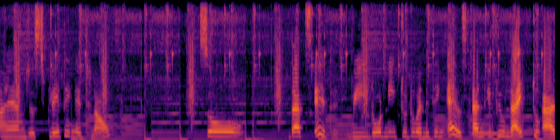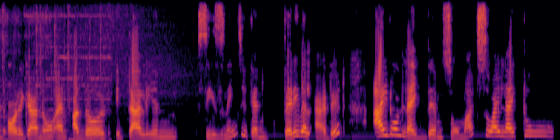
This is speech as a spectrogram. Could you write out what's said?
I am just plating it now. So that's it. We don't need to do anything else. And if you like to add oregano and other Italian seasonings you can very well add it. I don't like them so much so I like to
